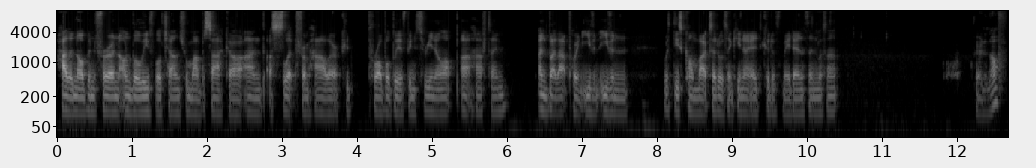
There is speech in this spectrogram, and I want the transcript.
had not been for an unbelievable challenge from Wan-Bissaka and a slip from Haller, could probably have been three 0 up at halftime. And by that point, even even with these comebacks, I don't think United could have made anything with that. Fair enough.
